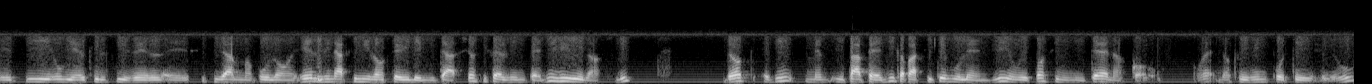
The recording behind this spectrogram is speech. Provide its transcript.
et puis ou bien cultiver suffisamment prolongé, il vient accumuler une série de mutations qui fait le vient perdre virulence. Donc, et puis, même, il n'a pas perdu capacité pour l'induire une réponse immunitaire dans le corps. Ouais, donc, il vient protéger ou,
